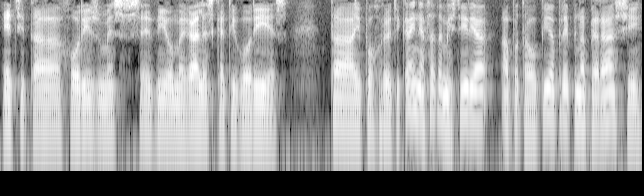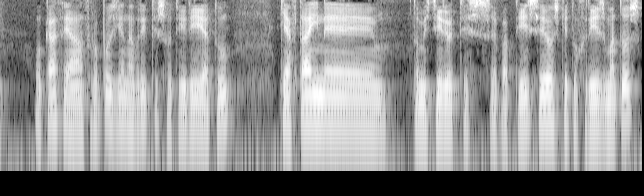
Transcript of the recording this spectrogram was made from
Έτσι τα χωρίζουμε σε δύο μεγάλες κατηγορίες. Τα υποχρεωτικά είναι αυτά τα μυστήρια από τα οποία πρέπει να περάσει ο κάθε άνθρωπος για να βρει τη σωτηρία του και αυτά είναι το μυστήριο της βαπτίσεως και του χρήσματος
